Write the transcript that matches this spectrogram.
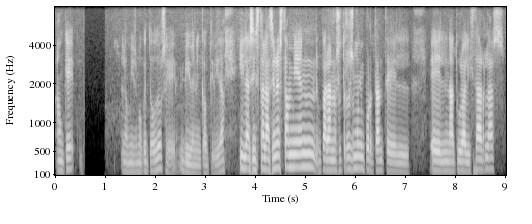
aunque lo mismo que todos eh, viven en cautividad. Y las instalaciones también, para nosotros es muy importante el, naturalizarlas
